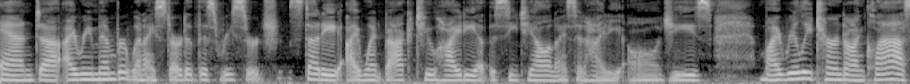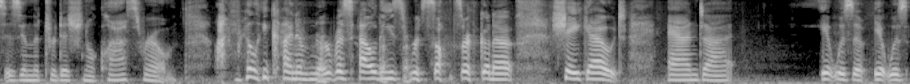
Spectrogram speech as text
And uh, I remember when I started this research study, I went back to Heidi at the CTL and I said, Heidi, oh, geez, my really turned on class is in the traditional classroom. I'm really kind of nervous how these results are going to shake out. And, uh, it was a it was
